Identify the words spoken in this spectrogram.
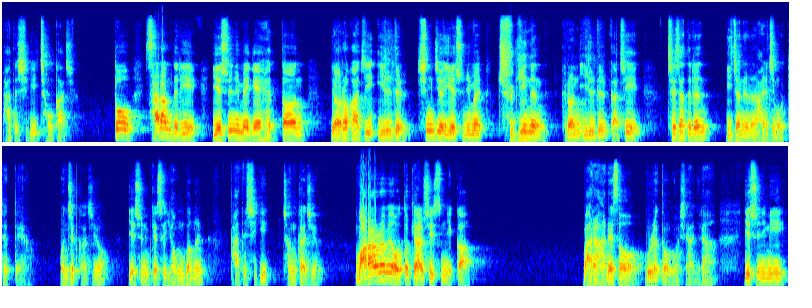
받으시기 전까지요. 또 사람들이 예수님에게 했던 여러 가지 일들, 심지어 예수님을 죽이는 그런 일들까지 제자들은 이전에는 알지 못했대요. 언제까지요? 예수님께서 영광을 받으시기 전까지요. 말 안 하면 어떻게 알 수 있습니까? 말을 안 해서 몰랐던 것이 아니라 예수님이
